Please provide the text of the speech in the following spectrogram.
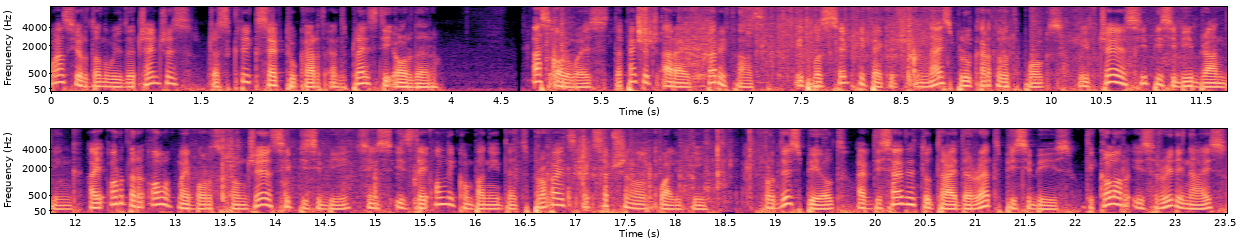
Once you're done with the changes, just click Save to Cart and place the order. As always, the package arrived very fast. It was safely packaged in a nice blue cardboard box with JLC PCB branding. I order all of my boards from JLC PCB since it's the only company that provides exceptional quality. For this build, I've decided to try the red PCBs. The color is really nice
